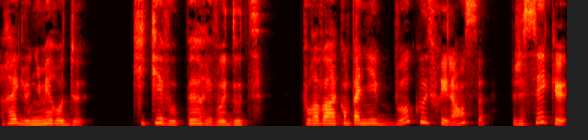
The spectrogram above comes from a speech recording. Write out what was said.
Règle numéro 2. Kickez vos peurs et vos doutes. Pour avoir accompagné beaucoup de freelances, je sais que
